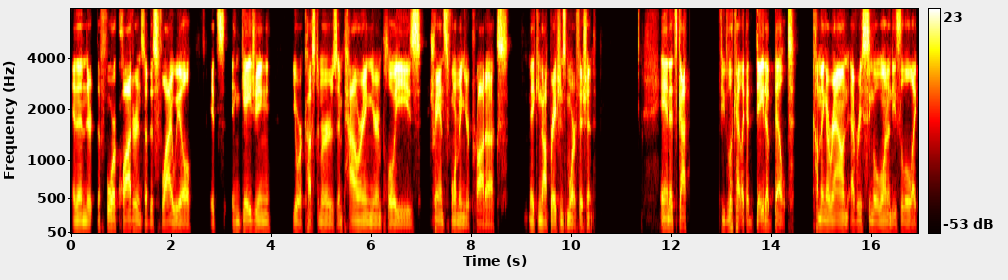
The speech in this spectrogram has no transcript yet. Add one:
and then there, the four quadrants of this flywheel. It's engaging your customers, empowering your employees, transforming your products, making operations more efficient. And it's got, if you look at like a data belt coming around every single one of these little like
